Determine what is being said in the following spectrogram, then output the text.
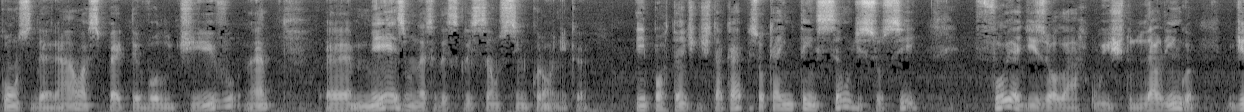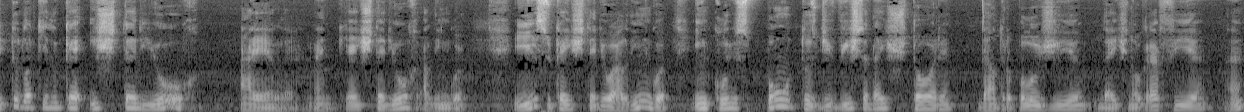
considerar o aspecto evolutivo, né? É, mesmo nessa descrição sincrônica. É importante destacar, pessoal, que a intenção de Saussure foi a de isolar o estudo da língua de tudo aquilo que é exterior a ela, né? que é exterior à língua. E isso que é exterior à língua inclui os pontos de vista da história, da antropologia, da etnografia. Né?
